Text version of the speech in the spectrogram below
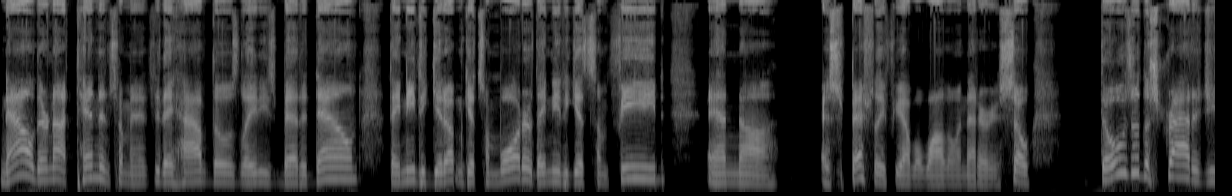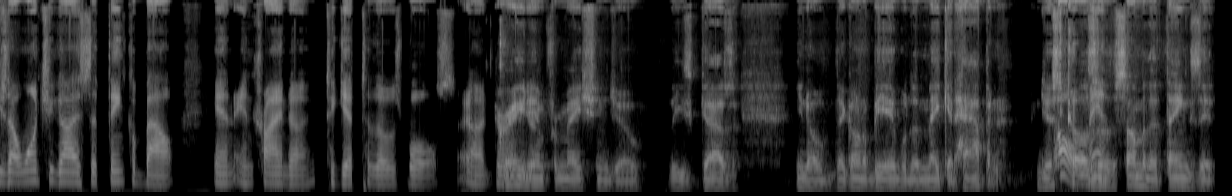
now they're not tending so many. They have those ladies bedded down. They need to get up and get some water. They need to get some feed, and uh, especially if you have a wallow in that area. So those are the strategies I want you guys to think about in in trying to to get to those bulls. Uh, Great your- information, Joe. These guys, you know, they're going to be able to make it happen just oh, because man. of some of the things that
